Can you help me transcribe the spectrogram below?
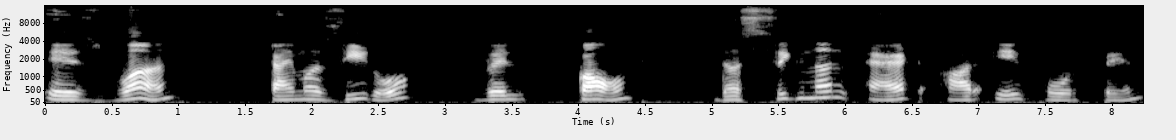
is 1, timer 0 will count the signal at RA4 pin.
